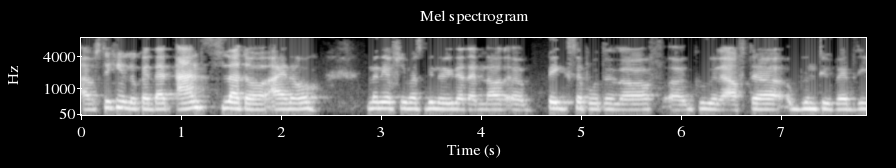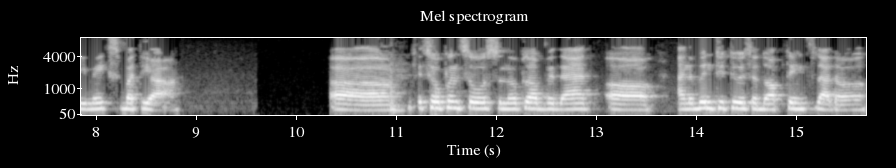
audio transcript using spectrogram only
I was taking a look at that and Flutter. I know many of you must be knowing that I'm not a big supporter of uh, Google after Ubuntu Web Remix, but yeah. Uh, it's open source, so no problem with that. Uh, and Ubuntu 2 is adopting Flutter.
